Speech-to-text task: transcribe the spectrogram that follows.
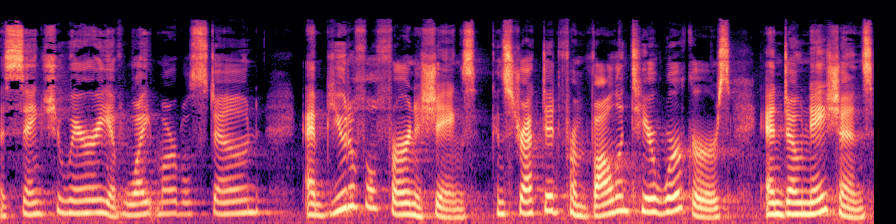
a sanctuary of white marble stone, and beautiful furnishings constructed from volunteer workers and donations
